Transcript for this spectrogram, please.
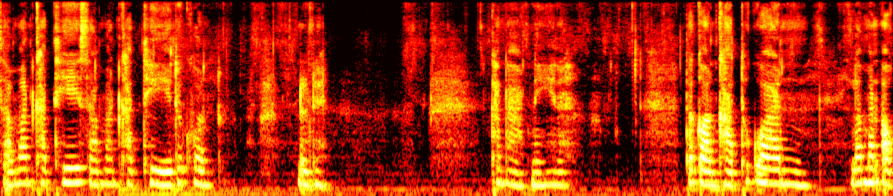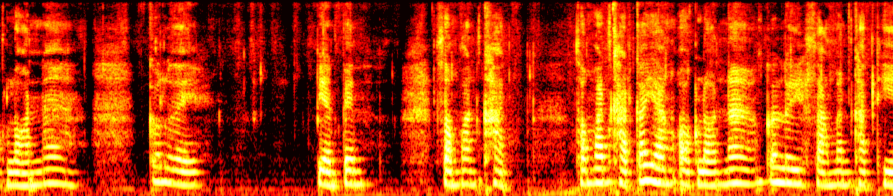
สามวันขัดทีสามวันขัดทีทุกคน ดูดิขนาดนี้นะ แต่ก่อนขัดทุกวัน แล้วมันออกร้อนหน้า ก็เลยเปลี่ยนเป็นสองวันขัดสองวันขัดก็ยังออกร้อนหน้า ก็เลยสามวันขัดที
